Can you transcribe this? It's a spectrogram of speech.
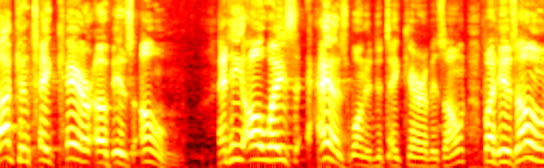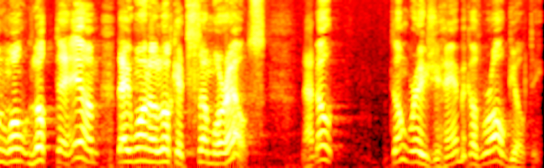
God can take care of His own. And He always has wanted to take care of His own, but His own won't look to Him. They want to look at somewhere else. Now, don't, don't raise your hand because we're all guilty.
